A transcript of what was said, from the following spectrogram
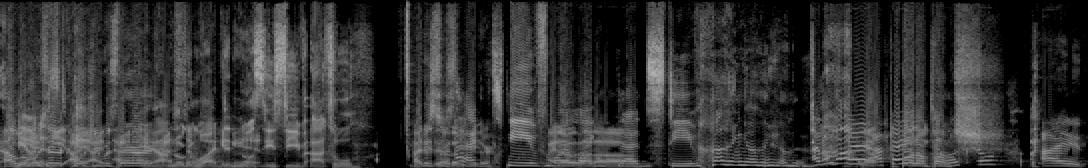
To Ella be was honest. there, I- Koji I was there. I Yeah, I'm not gonna lie, I did not in. see Steve at all. I didn't see just know Steve that- either. Steve, more like that, uh, dead Steve. I was there Yeah, after I but did um, the telescope. I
